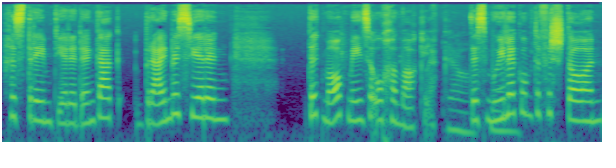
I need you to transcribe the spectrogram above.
gestremthede dink ek breinbesering dit maak mense ongemaklik. Ja, Dis moeilik ja. om te verstaan.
